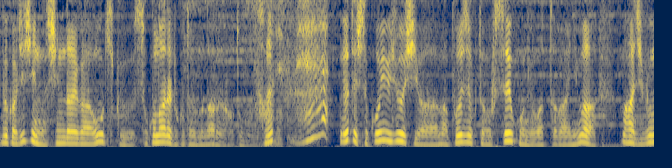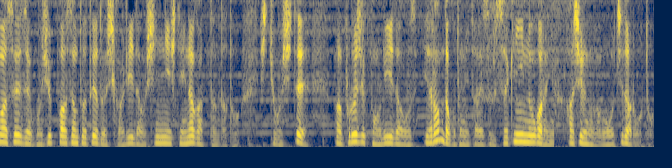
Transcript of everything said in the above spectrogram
部下自身の信頼が大きく損なわれることにもなるだろうと思うんですね。そうですね。得てしてこういう上司は、まあ、プロジェクトが不成功に終わった場合にはまあ、自分はせいぜい50%程度しかリーダーを信任していなかったんだと主張して、まあ、プロジェクトのリーダーを選んだことに対する責任逃れに走るのがオチだろうと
